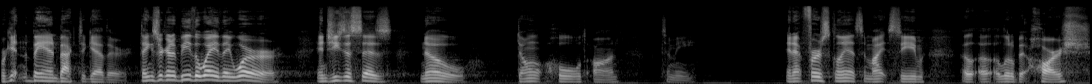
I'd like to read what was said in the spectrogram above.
We're getting the band back together. Things are going to be the way they were. And Jesus says, no, don't hold on to me. And at first glance, it might seem a, a, little bit harsh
